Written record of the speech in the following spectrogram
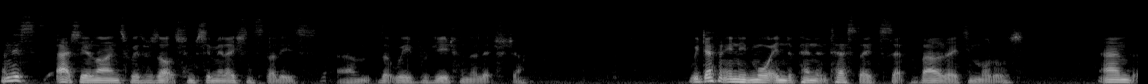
And this actually aligns with results from simulation studies um, that we've reviewed from the literature. We definitely need more independent test data set for validating models. And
